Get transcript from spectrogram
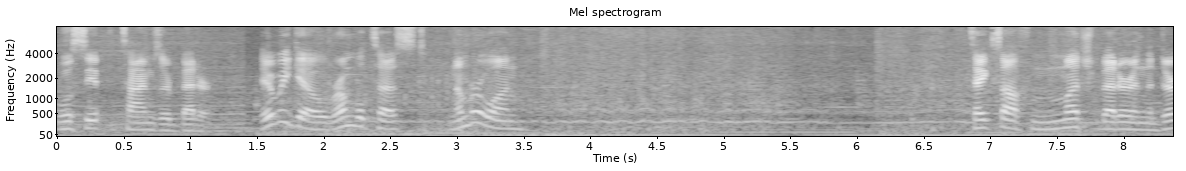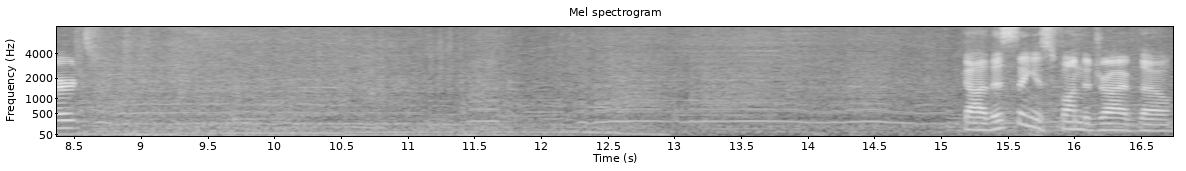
we'll see if the times are better. Here we go, rumble test number one. Takes off much better in the dirt. God, this thing is fun to drive, though.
